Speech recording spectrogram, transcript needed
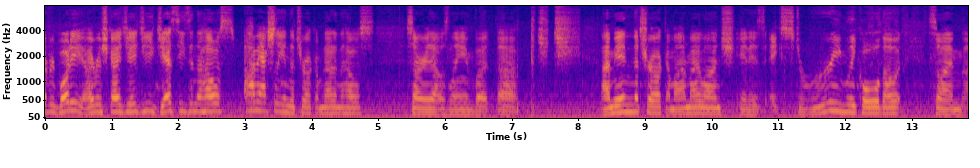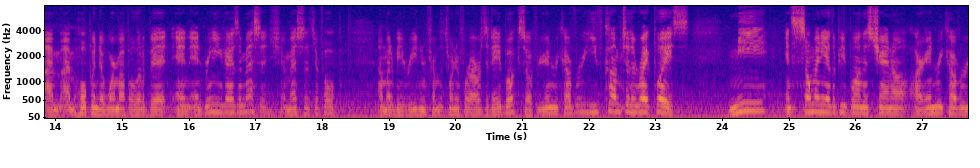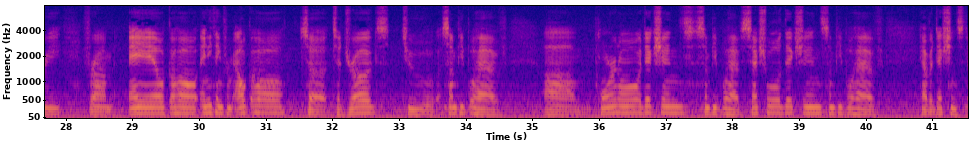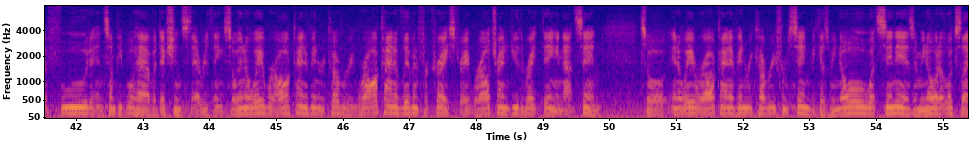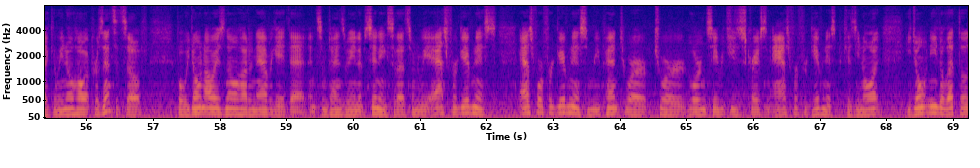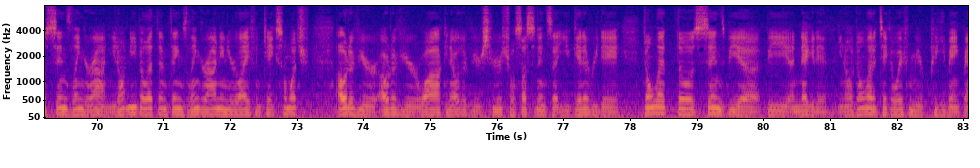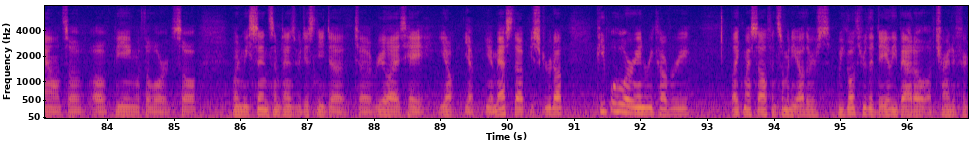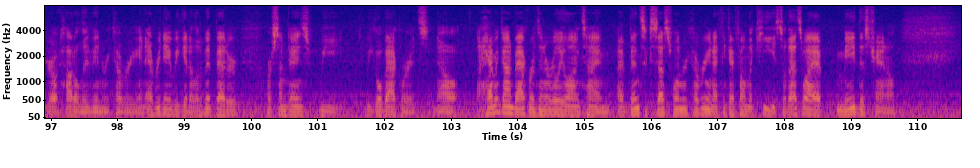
everybody irish guy jg jesse's in the house. I'm actually in the truck i'm not in the house. Sorry that was lame but uh i'm in the truck i'm on my lunch. It is extremely cold out so i'm i'm i'm hoping to warm up a little bit and and bring you guys a message a message of hope. I'm going to be reading from the 24 hours a day book so if you're in recovery you've come to the right place. Me and so many other people on this channel are in recovery from alcohol, anything from alcohol to, to drugs to some people have um, porno addictions, some people have sexual addictions, some people have have addictions to food, and some people have addictions to everything. So in a way, we're all kind of in recovery. We're all kind of living for Christ, right? We're all trying to do the right thing and not sin. So in a way, we're all kind of in recovery from sin because we know what sin is and we know what it looks like and we know how it presents itself but we don't always know how to navigate that. And sometimes we end up sinning. So that's when we ask forgiveness ask for forgiveness and repent to our to our lord and savior jesus christ and ask for forgiveness because you know what? You don't need to let those sins linger on. You don't need to let them things linger on in your life and take so much out of your out of your walk and out of your spiritual sustenance that you get every day. Don't let those sins be a be a negative you know? Don't let it take away from your piggy bank balance of of being with the lord. So when we sin, sometimes we just need to, to realize, hey, you know, yep, you messed up, you screwed up. People who are in recovery, like myself and so many others, we go through the daily battle of trying to figure out how to live in recovery. And every day we get a little bit better, or sometimes we we go backwards. Now, I haven't gone backwards in a really long time. I've been successful in recovery, and I think I found the key. So that's why I made this channel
